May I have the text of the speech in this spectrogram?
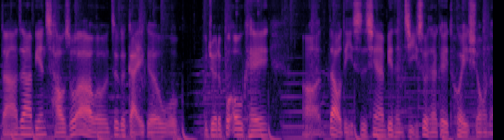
大家在那边吵说啊，我这个改革我不觉得不 OK 啊，到底是现在变成几岁才可以退休呢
